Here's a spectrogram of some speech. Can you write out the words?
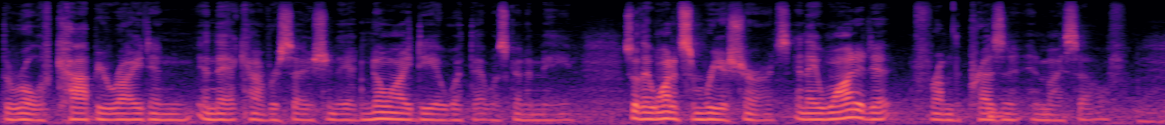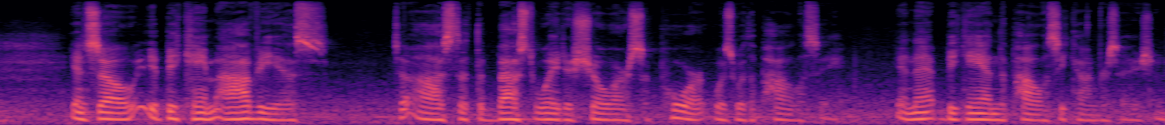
the role of copyright in, in that conversation. They had no idea what that was going to mean. So they wanted some reassurance, and they wanted it from the president and myself. And so it became obvious to us that the best way to show our support was with a policy. And that began the policy conversation.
